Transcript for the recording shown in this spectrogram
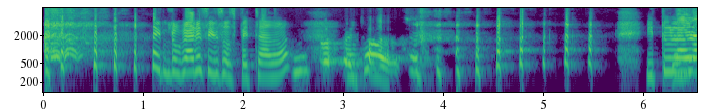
En lugares insospechados. Insospechados. ¿Y tú, Laura?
